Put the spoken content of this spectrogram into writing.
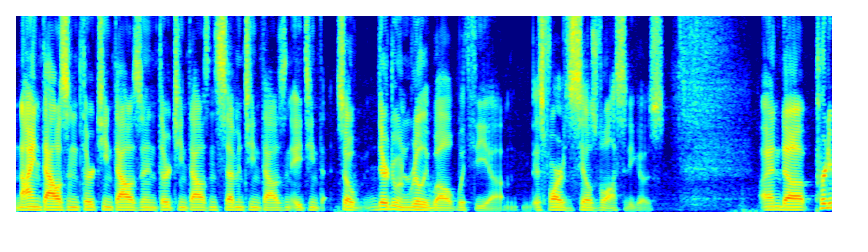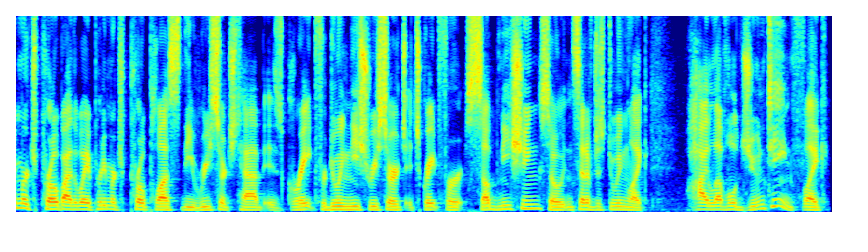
9,000, 13,000, 13,000, 17,000, 18,000. So they're doing really well with the um, as far as the sales velocity goes. And uh, Pretty Merch Pro, by the way, Pretty Merch Pro Plus, the research tab is great for doing niche research. It's great for sub niching. So instead of just doing like high level Juneteenth. Like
